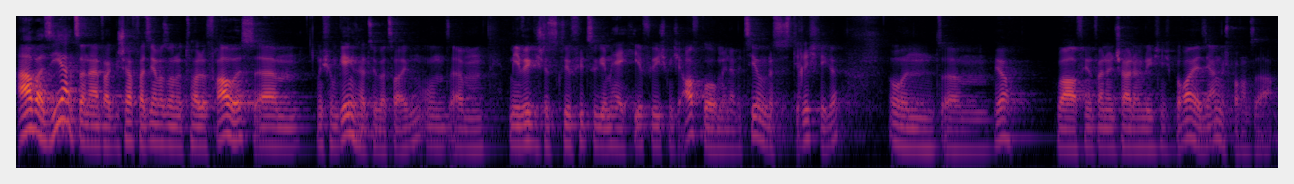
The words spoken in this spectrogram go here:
Aber sie hat es dann einfach geschafft, weil sie einfach so eine tolle Frau ist, ähm, mich vom Gegenteil zu überzeugen und ähm, mir wirklich das Gefühl zu geben, hey, hier fühle ich mich aufgehoben in der Beziehung, das ist die richtige. Und ähm, ja, war auf jeden Fall eine Entscheidung, die ich nicht bereue, sie angesprochen zu haben.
